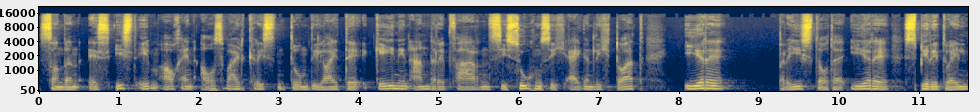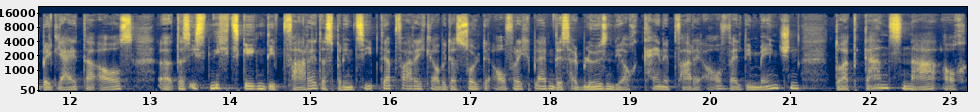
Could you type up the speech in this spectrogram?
sondern es ist eben auch ein Auswahlchristentum. Die Leute gehen in andere Pfarren, sie suchen sich eigentlich dort ihre Priester oder ihre spirituellen Begleiter aus. Äh, das ist nichts gegen die Pfarre, das Prinzip der Pfarre. Ich glaube, das sollte aufrecht bleiben. Deshalb lösen wir auch keine Pfarre auf, weil die Menschen dort ganz nah auch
